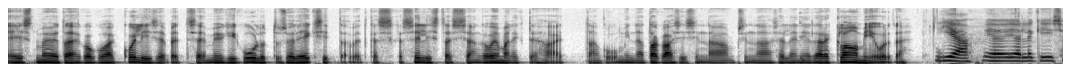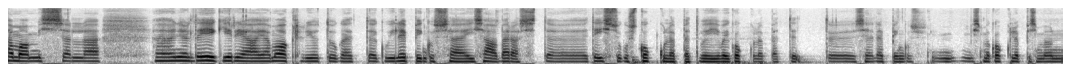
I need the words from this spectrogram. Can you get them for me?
eest mööda ja kogu aeg koliseb, et see müügikuulutus oli eksitav, et kas, kas sellist asja on ka võimalik teha, et nagu minna tagasi sinna, sinna selle nii-öelda reklaami juurde? Ja, ja jällegi sama, mis selle äh, nii-öelda e-kirja ja maakleri jutuga, et kui lepingusse ei saa pärast äh, teistsugust kokkulepet või, või kokkulepet, et äh, see lepingus, mis me kokku leppisime, on,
